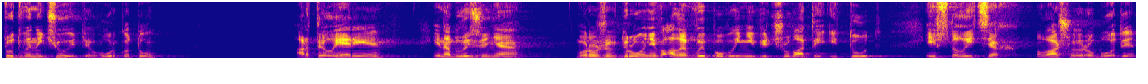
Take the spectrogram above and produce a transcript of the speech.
Тут ви не чуєте гуркоту, артилерії і наближення ворожих дронів, але ви повинні відчувати і тут, і в столицях вашої роботи,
